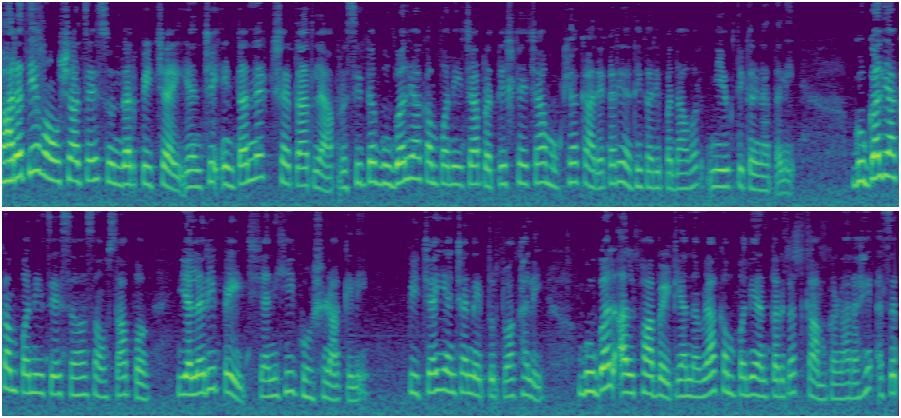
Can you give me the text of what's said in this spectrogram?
भारतीय वंशाचे सुंदर पिचाई यांची इंटरनेट क्षेत्रातल्या प्रसिद्ध गुगल या कंपनीच्या प्रतिष्ठेच्या मुख्य कार्यकारी अधिकारी पदावर नियुक्ती करण्यात आली. गुगल या कंपनीचे सहसंस्थापक यलरी पेज यांनी ही घोषणा केली. पिचाई यांच्या नेतृत्वाखाली गुगल अल्फाबेट या नव्या कंपनी अंतर्गत काम करणार आहे असं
